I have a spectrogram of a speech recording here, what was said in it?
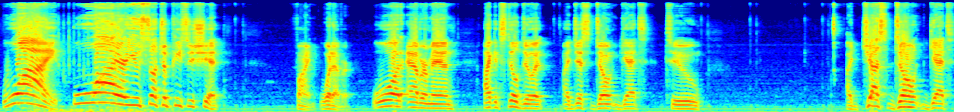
Why? Why are you such a piece of shit? Fine, whatever. Whatever, man. I can still do it. I just don't get to... I just don't get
